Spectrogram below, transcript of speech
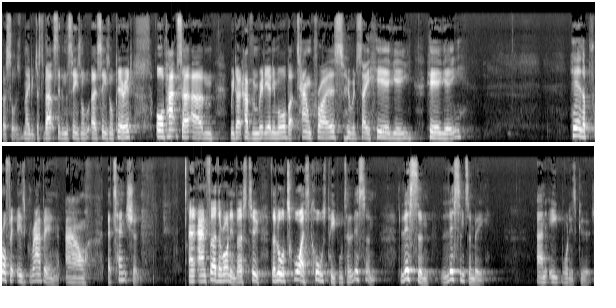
Or sort of maybe just about still in the seasonal, uh, seasonal period. Or perhaps uh, um, we don't have them really anymore, but town criers who would say, Hear ye, hear ye. Here, the prophet is grabbing our attention. And, and further on in verse 2, the Lord twice calls people to listen. Listen, listen to me and eat what is good.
